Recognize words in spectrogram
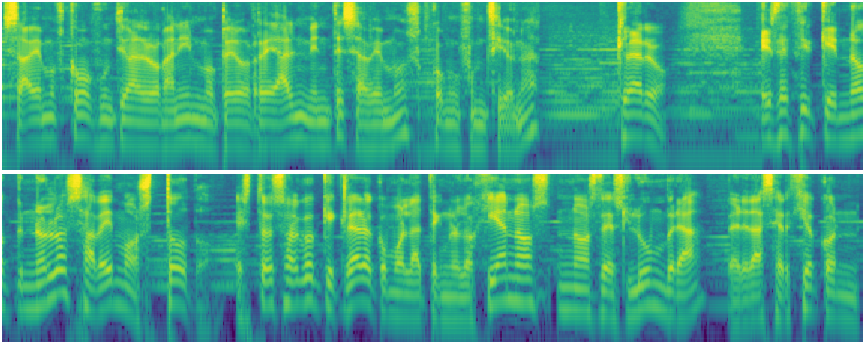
sabemos cómo funciona el organismo, pero realmente sabemos cómo funciona. Claro, es decir, que no, no, lo sabemos todo. Esto es algo que, claro, como la tecnología nos, nos deslumbra, ¿verdad, Sergio? Con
